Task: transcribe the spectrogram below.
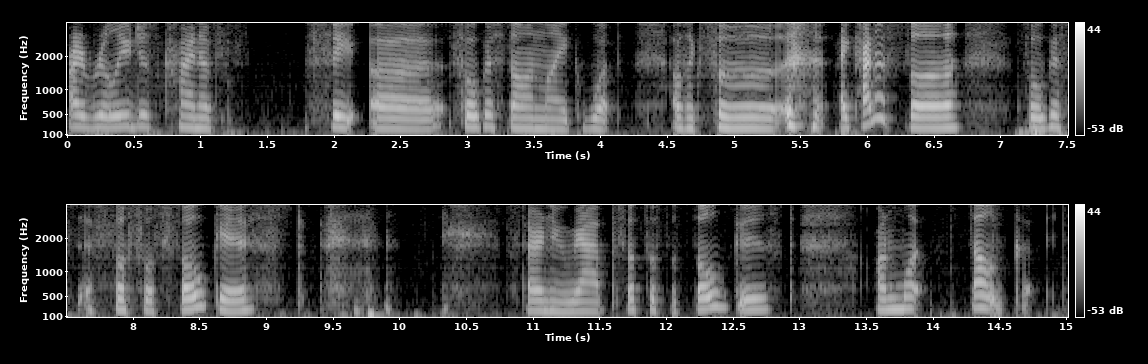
I really just kind of uh focused on like what I was like fuh I kind of fuh focused f- f- focused start a new rap focused on what felt good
